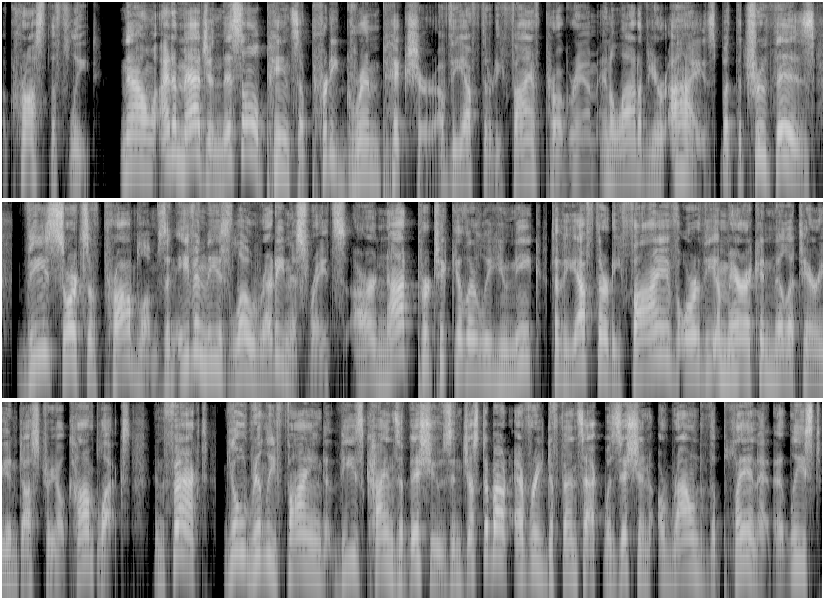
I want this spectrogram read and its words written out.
across the fleet. Now, I'd imagine this all paints a pretty grim picture of the F 35 program in a lot of your eyes, but the truth is, these sorts of problems and even these low readiness rates are not particularly unique to the F 35 or the American military industrial complex. In fact, you'll really find these kinds of issues in just about every defense acquisition around the planet, at least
